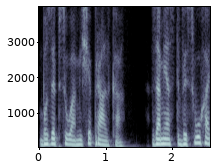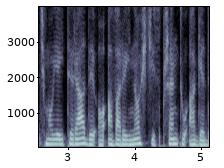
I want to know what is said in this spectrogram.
bo zepsuła mi się pralka. Zamiast wysłuchać mojej tyrady o awaryjności sprzętu AGD,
